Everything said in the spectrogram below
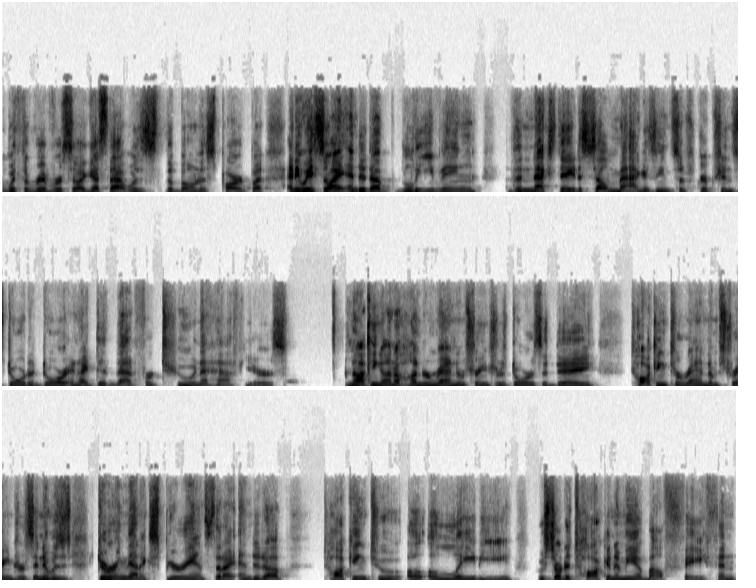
with the river. So I guess that was the bonus part. But anyway, so I ended up leaving the next day to sell magazine subscriptions door to door. And I did that for two and a half years knocking on 100 random strangers' doors a day, talking to random strangers. And it was during that experience that I ended up talking to a, a, lady who started talking to me about faith. And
